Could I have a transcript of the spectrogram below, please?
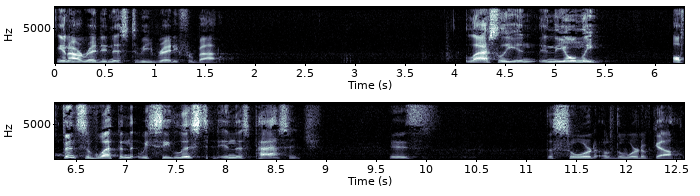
in our readiness to be ready for battle. Lastly, in, in the only offensive weapon that we see listed in this passage is the sword of the Word of God.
